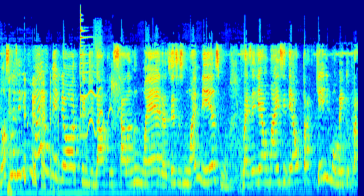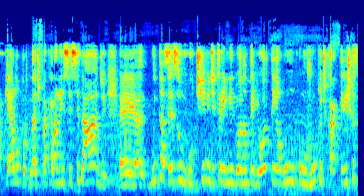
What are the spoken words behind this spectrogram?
Nossa, mas ele não era o melhor candidato em sala, não era, às vezes não é mesmo, mas ele é o mais ideal para aquele momento, para aquela oportunidade, para aquela necessidade. É, muitas vezes o, o, time de trainee do ano anterior tem algum conjunto de características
